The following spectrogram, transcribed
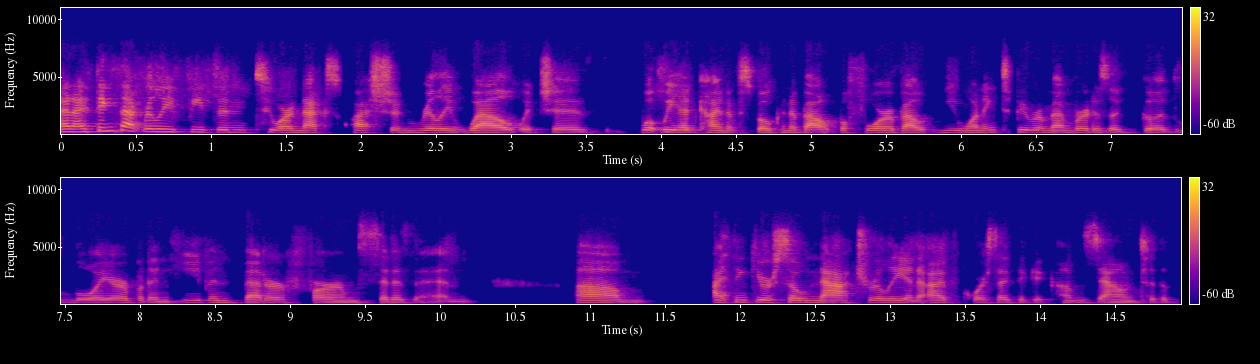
and I think that really feeds into our next question really well, which is what we had kind of spoken about before about you wanting to be remembered as a good lawyer, but an even better firm citizen. Um, I think you're so naturally, and I, of course, I think it comes down to the,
